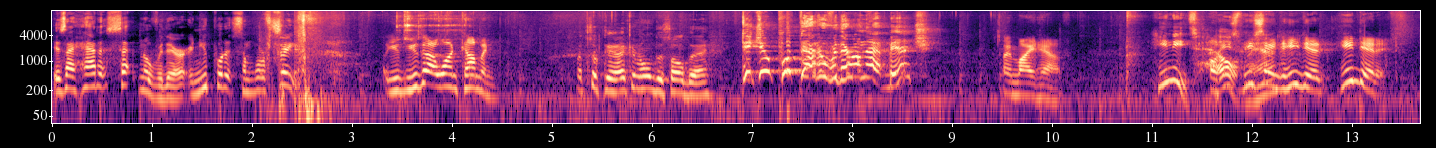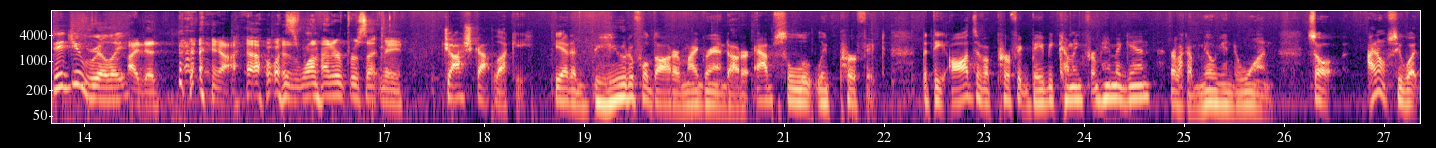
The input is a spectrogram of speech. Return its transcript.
is I had it sitting over there and you put it somewhere safe. You, you got one coming. That's okay. I can hold this all day. Did you put that over there on that bench? I might have. He needs Oh, help, he's, he's man. saying he did. He did it. Did you really? I did. yeah, that was 100% me. Josh got lucky. He had a beautiful daughter, my granddaughter, absolutely perfect. But the odds of a perfect baby coming from him again are like a million to one. So I don't see what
